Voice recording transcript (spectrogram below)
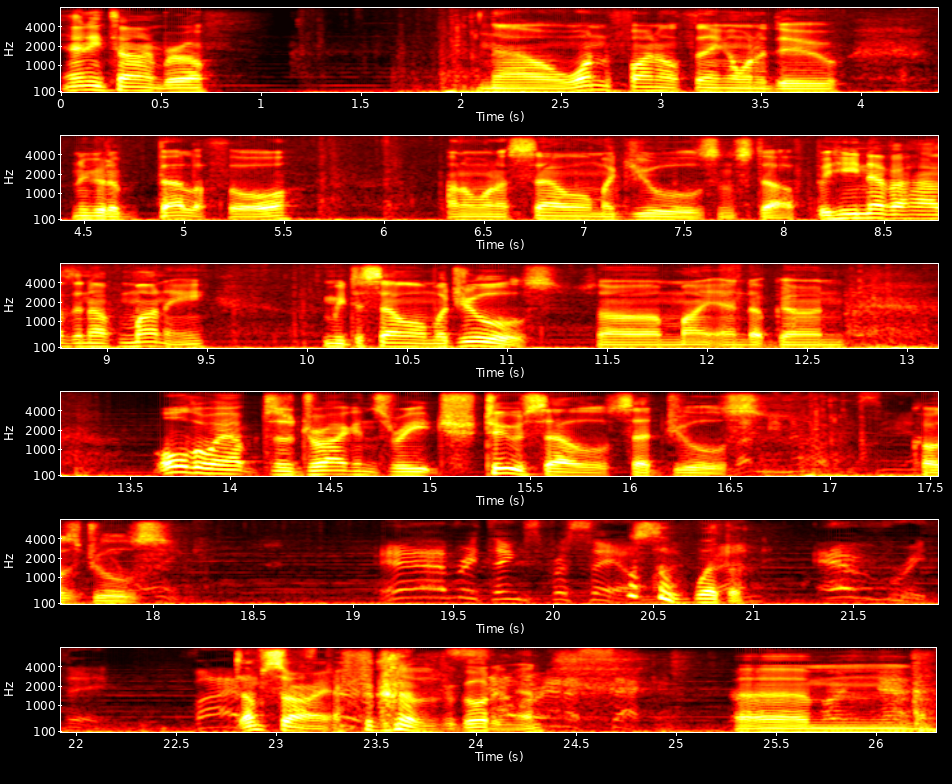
Anytime, bro. Now, one final thing I want to do. I'm gonna go to Belethor, don't want to sell all my jewels and stuff. But he never has enough money for me to sell all my jewels, so I might end up going all the way up to Dragon's Reach to sell said jewels. Cause jewels. Everything's for sale. What's the weather? Everything. I'm sorry, I forgot I was recording sour then. In a second. Um,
